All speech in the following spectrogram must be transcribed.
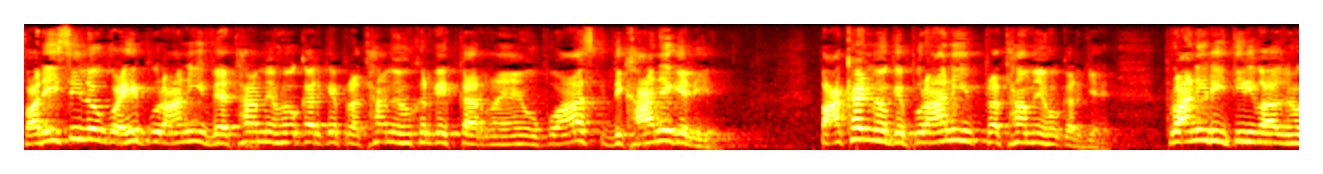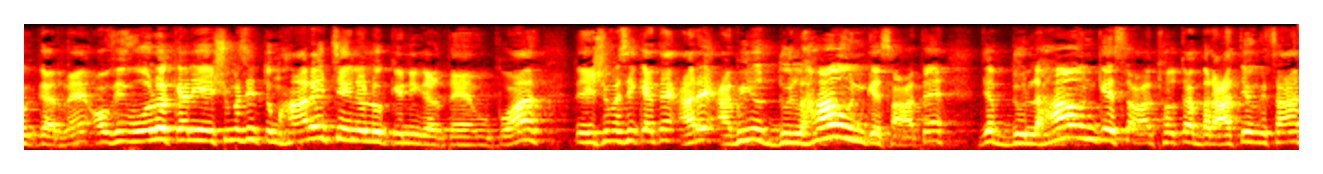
फरीसी लोग वही पुरानी व्यथा में होकर के, प्रथा में होकर के कर रहे हैं उपवास दिखाने के लिए। पाखंड में होकर पुरानी प्रथा में होकर के, पुरानी रीति रिवाज में कर रहे हैं, और फिर वो लोग कह रहे हैं, यीशु मसीह, तुम्हारे चेले लोग क्यों नहीं करते हैं उपवास? तो यीशु मसीह कहते हैं, अरे, अभी जो दुल्हा उनके साथ है। जब दुल्हा उनके साथ होता है बरातियों के साथ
